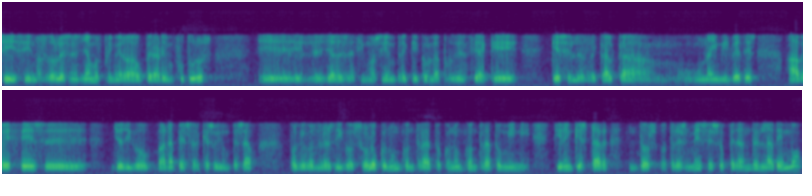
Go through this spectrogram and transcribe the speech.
Sí, sí, nosotros les enseñamos primero a operar en futuros. ya les decimos siempre que con la prudencia que, que se les recalca una y mil veces, a veces yo digo, van a pensar que soy un pesado, porque cuando les digo solo con un contrato, con un contrato mini, tienen que estar dos o tres meses operando en la demo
